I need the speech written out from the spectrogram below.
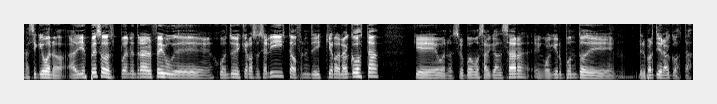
Así que, bueno, a 10 pesos pueden entrar al Facebook de Juventud de Izquierda Socialista o Frente de Izquierda de la Costa, que, bueno, se lo podemos alcanzar en cualquier punto de- del Partido de la Costa.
